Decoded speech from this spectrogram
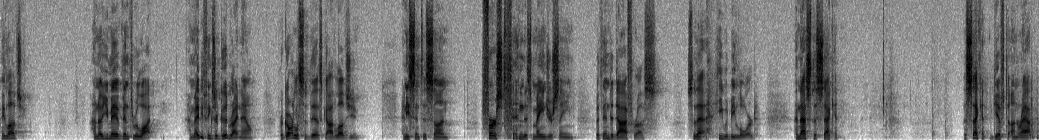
He loves you. I know you may have been through a lot, and maybe things are good right now. Regardless of this, God loves you. And He sent His Son first in this manger scene, but then to die for us so that He would be Lord. And that's the second. The second gift to unwrap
